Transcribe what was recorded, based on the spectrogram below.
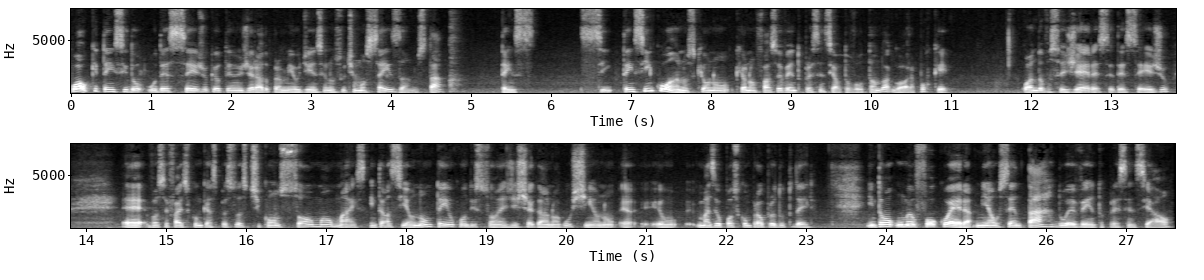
Qual que tem sido o desejo que eu tenho gerado para minha audiência nos últimos seis anos, tá? Tem, tem cinco anos que eu, não, que eu não faço evento presencial. Tô voltando agora. Por quê? Quando você gera esse desejo, é, você faz com que as pessoas te consomam mais. Então, assim, eu não tenho condições de chegar no Agostinho, eu não, é, eu, mas eu posso comprar o produto dele. Então, o meu foco era me ausentar do evento presencial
